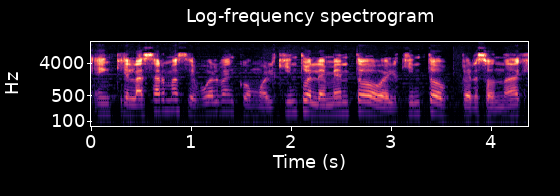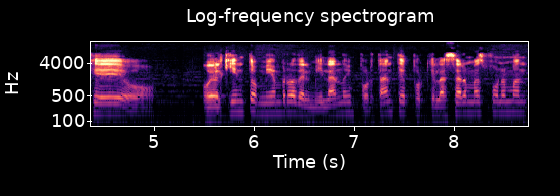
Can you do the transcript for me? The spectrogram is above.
en que las armas se vuelven como el quinto elemento o el quinto personaje o, o el quinto miembro del Milano importante, porque las armas forman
